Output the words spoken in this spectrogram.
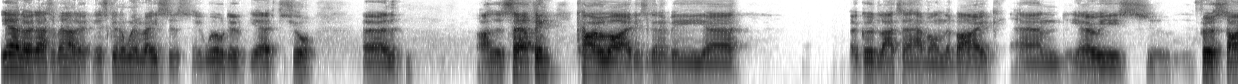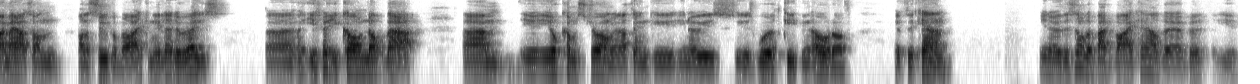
Yeah, no doubt about it. It's going to win races. It will do. Yeah, sure. Uh, as I say, I think Kyle Ryde is going to be uh, a good lad to have on the bike, and you know he's first time out on on a super bike, and he led a race. Uh, you, you can't knock that. Um, he'll come strong, and I think he, you know he's he's worth keeping hold of if they can. You know, there's not a bad bike out there, but you,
